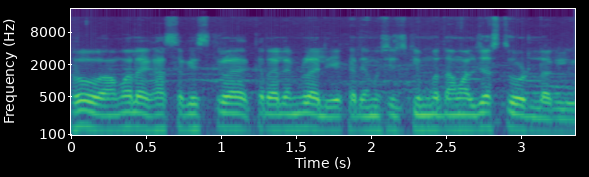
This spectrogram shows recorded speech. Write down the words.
हो आम्हाला घासाघीस करा- करायला मिळाली. एखाद्या म्हशीची किंमत आम्हाला जास्त ओढ लागली.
